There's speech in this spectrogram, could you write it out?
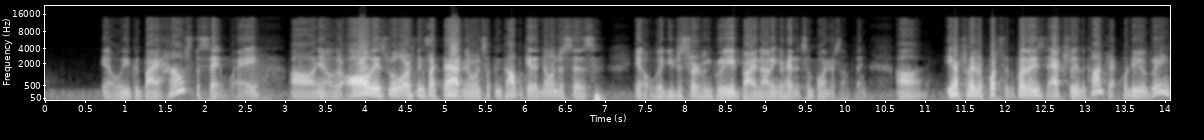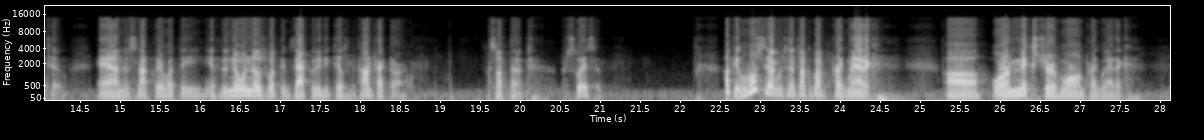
you know, you could buy a house the same way. Uh, you know, there are all these rules or things like that. You know, when something complicated, no one just says, you know, you just sort of agreed by nodding your head at some point or something. Uh, you have to find out what's the, what is actually in the contract. What are you agreeing to? And it's not clear what the if no one knows what exactly the details of the contract are. It's not that persuasive. Okay, well, most of the arguments are going to talk about a pragmatic uh, or a mixture of moral and pragmatic.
